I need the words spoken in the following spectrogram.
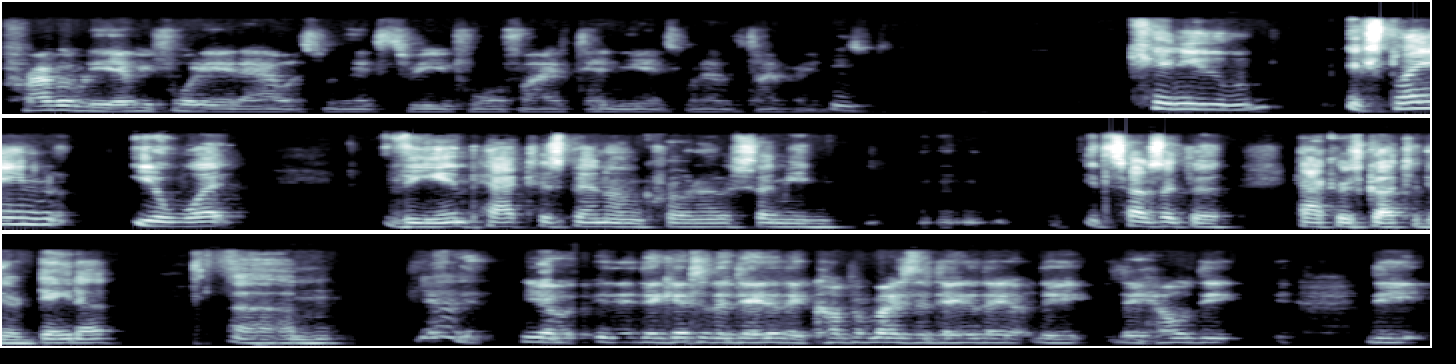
probably every 48 hours for the next three, four, five, ten years, whatever the time frame is. Can you explain, you know, what the impact has been on Kronos? I mean, it sounds like the hackers got to their data. Um, yeah, you know, they get to the data, they compromise the data, they they they hold the the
